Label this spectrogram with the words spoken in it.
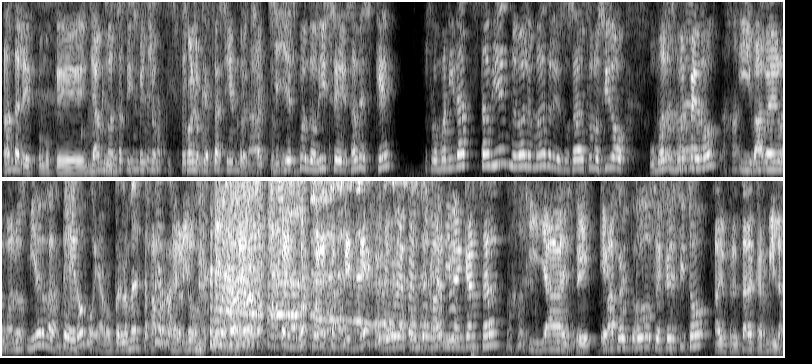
Ándale, como que Como ya que más satisfecho. Con lo que está haciendo, Ah, exacto. y ahí es cuando dice, ¿sabes qué? Pues la humanidad está bien, me vale madres. O sea, he conocido humanos buen pedo ajá, y y va a haber humanos mierda. Pero voy a romper la madre de esta Ajá, perra. Pero yo, Pero voy por esta pendeja. yo voy a consumar mi venganza y ya este Y- va con todo su ejército a enfrentar a Carmila.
